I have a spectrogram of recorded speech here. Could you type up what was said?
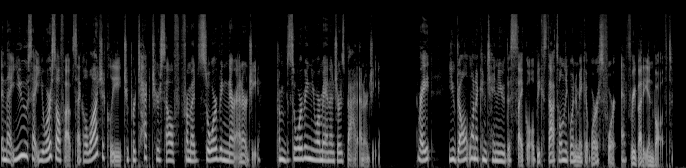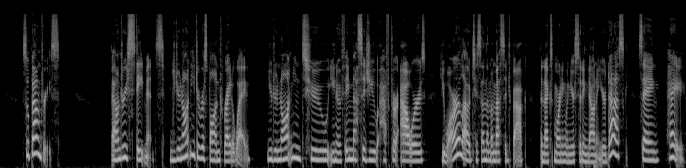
and that you set yourself up psychologically to protect yourself from absorbing their energy, from absorbing your manager's bad energy right? You don't want to continue this cycle because that's only going to make it worse for everybody involved. So, boundaries. Boundary statements. You do not need to respond right away. You do not need to, you know, if they message you after hours, you are allowed to send them a message back the next morning when you're sitting down at your desk saying, hey,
